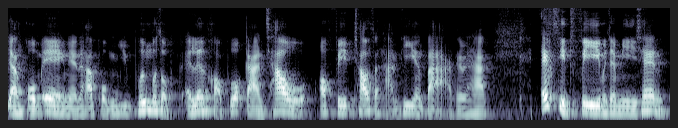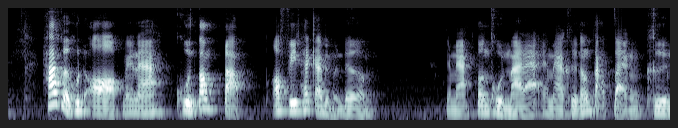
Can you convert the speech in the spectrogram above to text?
อย่างผมเองเนี่ยนะครับผมเพิ่งประสบไอ้เรื่องของพวกการเช่าออฟฟิศเช่าสถานที่ต่างๆใช่ไหมครับ exit fee มันจะมีเช่น ถ้าเกิดคุณออกเนี่ยนะ คุณต้องปรับออฟฟิศให้กลายเป็นเหมือนเดิมใช่ไหมต้นทุนมาแล้วใช่ไหมคือต้องตัดแต่งคืน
